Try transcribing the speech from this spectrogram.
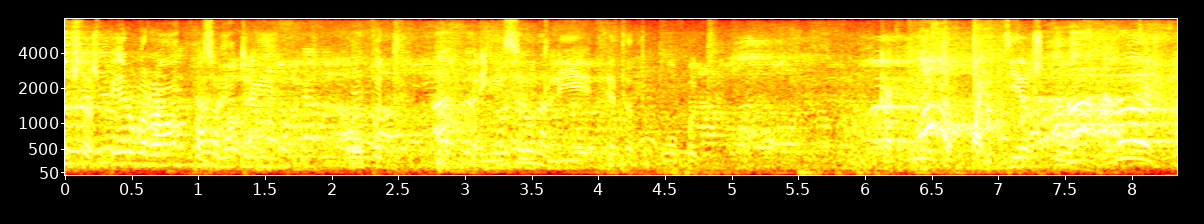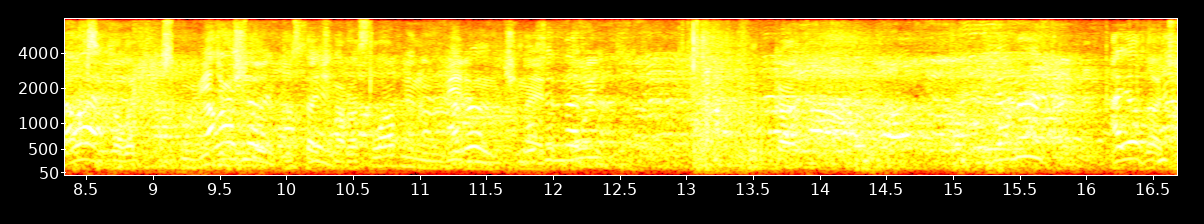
Ну что ж, первый раунд. Посмотрим, опыт, принесет ли этот опыт какую-то поддержку психологическую. Видим, что достаточно расслабленно, уверенно начинает бой. Фуркат. Дальше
